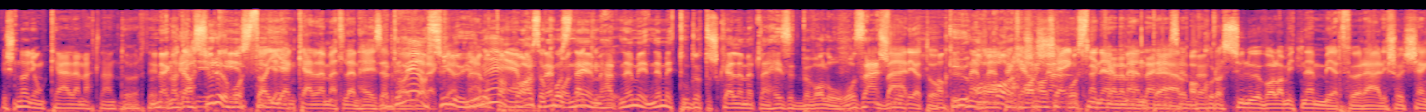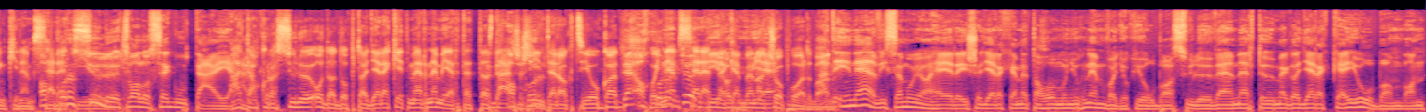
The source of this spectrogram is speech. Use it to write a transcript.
és nagyon kellemetlen történet. Meg Na de a szülő hozta figyelj. ilyen kellemetlen helyzetbe de a gyereket. a szülő nem? Nem, akart, nem, hozták, nem, hát nem, nem egy tudatos kellemetlen helyzetbe való hozás. Várjatok, akik nem mentek el, ha senki nem ment el, akkor a szülő valamit nem mért föl rá, és hogy senki nem szereti szülőt valószínűleg utálják. Hát de akkor a szülő oda dobta a gyerekét, mert nem értette a társas akkor, interakciókat, de hogy nem szeretnek ebben a csoportban. Hát én elviszem olyan helyre is a gyerekemet, ahol mondjuk nem vagyok jóba a szülővel, mert ő meg a gyerekkel jóban van.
